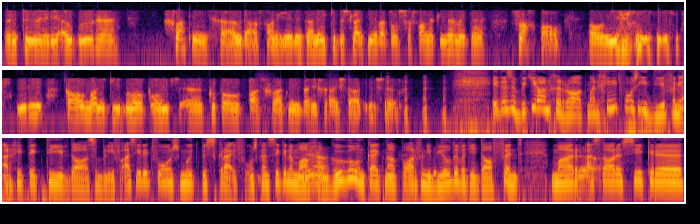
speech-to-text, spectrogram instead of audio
en toe hierdie ou boere glad nie gehou daarvan. Jy weet, hulle het besluit nie wat ons vervang het liewer met 'n vlagpaal al hierdie kaal mannetjie bo op ons uh, koepel pas glad nie by die Vrystaat nie. So. Dit is 'n bietjie dan geraak, maar gee net vir ons 'n idee van die argitektuur daar asseblief. As jy dit vir ons moet beskryf. Ons kan seker net maar ja. gaan Google en kyk na 'n paar van die beelde wat jy daar vind, maar ja. as daar 'n sekere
